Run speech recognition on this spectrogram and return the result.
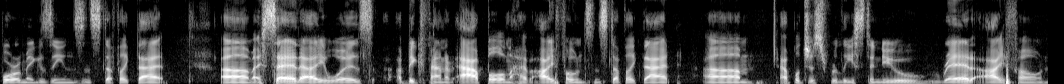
borrow magazines and stuff like that. Um, I said I was a big fan of Apple and I have iPhones and stuff like that. Um, Apple just released a new red iPhone.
